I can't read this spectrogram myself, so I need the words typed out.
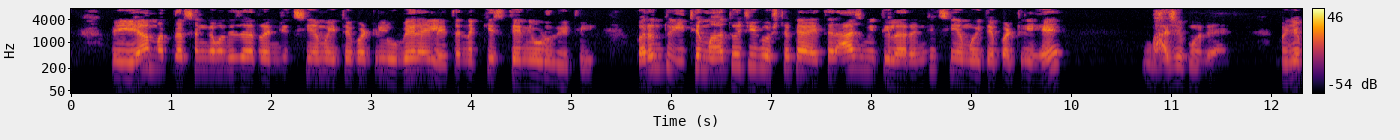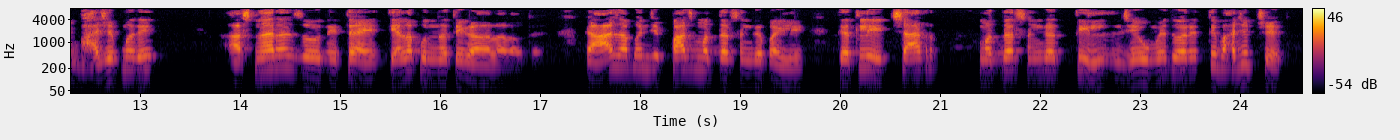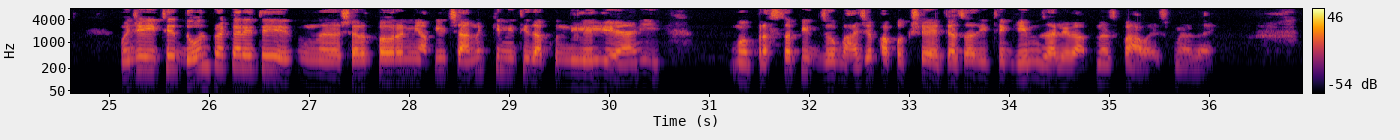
या मतदारसंघामध्ये जर रणजित सिंह मोहिते पाटील उभे राहिले तर नक्कीच ते निवडून येतील. परंतु इथे महत्वाची गोष्ट काय आहे? तर आज मी तिला रणजित सिंह मोहिते पाटील हे भाजपमध्ये आहेत म्हणजे भाजपमध्ये असणारा जो नेता आहे त्याला पुन्हा ते गळाला लावत आहे म्हणजे आज आपण जे पाच मतदारसंघ पाहिले त्यातले चार मतदारसंघातील जे उमेदवार आहेत ते भाजपचे आहेत. म्हणजे इथे दोन प्रकारे ते शरद पवारांनी आपली चाणक्य नीती दाखवून दिलेली आहे आणि प्रस्थापित जो भाजप हा पक्ष आहे त्याचा इथे गेम झालेला आपणास पाहावयास मिळत आहे.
